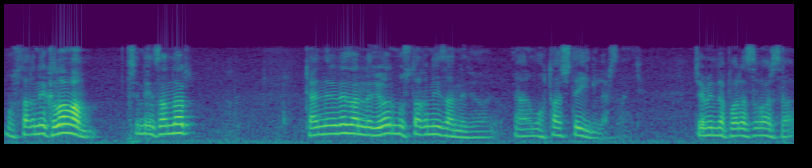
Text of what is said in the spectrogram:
Mustagni kılamam. Şimdi insanlar kendini ne zannediyorlar? Mustagni zannediyorlar. Yani muhtaç değiller sanki. Cebinde parası varsa,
